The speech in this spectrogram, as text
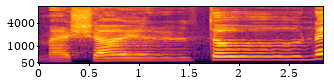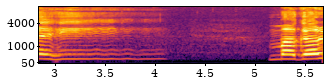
मैं शायर तो नहीं मगर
